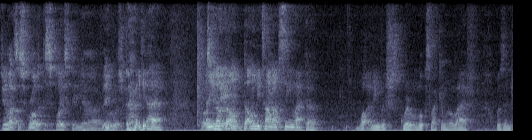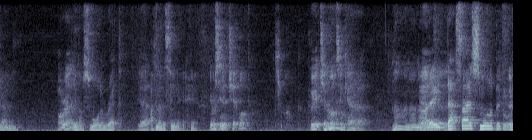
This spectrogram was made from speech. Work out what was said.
Do you know that's a squirrel that displaced the uh, the English? Yeah. Well, And you know the, Canadian. the only time I've seen like a what an English squirrel looks like in real life was in Germany. Oh, really? You know, small and red. Yeah. I've never seen it here. You ever seen a chipmunk? Chipmunk. We get chipmunks No. in Canada. No, no, no. Yeah, Are they really. that size, smaller, bigger? They're,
